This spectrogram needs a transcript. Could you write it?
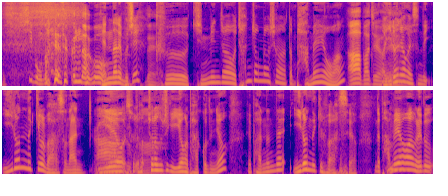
15만에서 끝나고 옛날에 뭐지? 네. 그 김민정하고 천정명 씨가 나왔던 밤의 여왕? 아 맞아요. 아, 이런 네. 영화가 있었는데 이런 느낌을 받았어. 난 아, 이 영화. 저는 솔직히 이 영화를 봤거든요. 봤는데 이런 느낌을 받았어요. 근데 밤의 음. 영화 그래도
